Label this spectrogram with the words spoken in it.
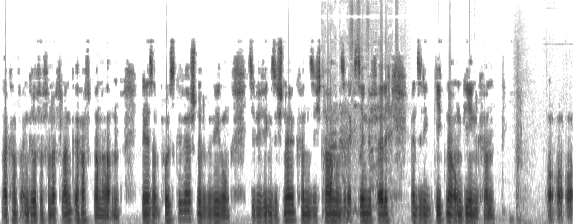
Nahkampfangriffe von der Flanke, Haftgranaten, Laserimpulsgewehr, schnelle Bewegung. Sie bewegen sich schnell, können sich tarnen und sind extrem gefährlich, wenn sie die Gegner umgehen können. Oh, oh, oh.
